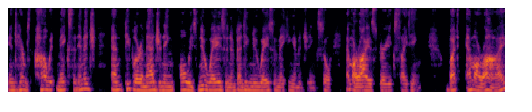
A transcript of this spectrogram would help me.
in terms how it makes an image and people are imagining always new ways and inventing new ways of making imaging. So MRI is very exciting. But MRI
